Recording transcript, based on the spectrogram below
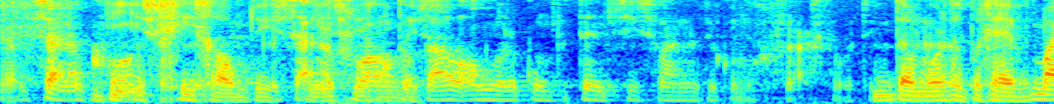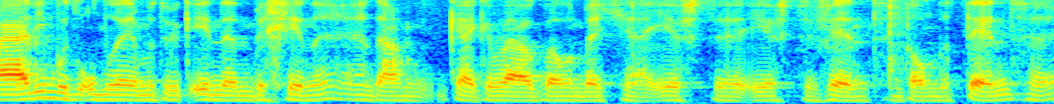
Ja, het zijn ook die gewoon, is gigantisch. Het zijn ook is gewoon totaal andere competenties waar natuurlijk om gevraagd wordt. Dan wordt het een moment. Maar ja, die moet de ondernemer natuurlijk in en beginnen. En daarom kijken wij ook wel een beetje naar eerst, de- eerst de vent, dan de tent. Hè.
